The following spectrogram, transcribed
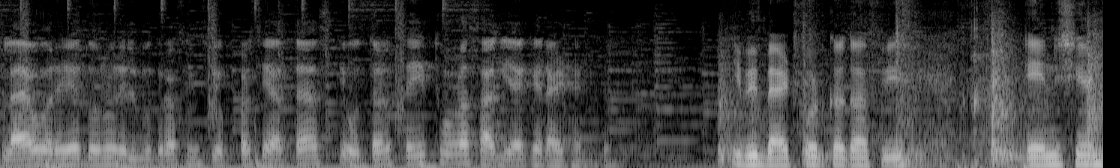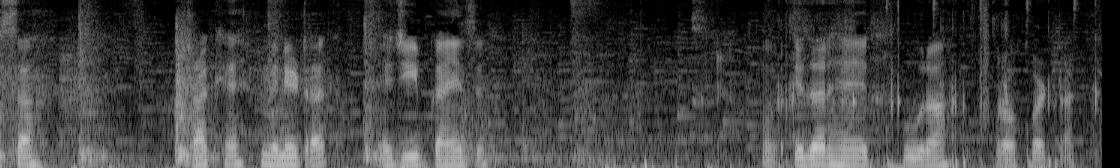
फ्लाई ओवर है दोनों रेलवे क्रॉसिंग के ऊपर से आता है। उसके उतर से ही थोड़ा सा गया के राइट हैंड पे। ये भी बैट बैटफोर्ड का काफ़ी एंशियंट सा ट्रक है मिनी ट्रक ये जीप कहें से और इधर है एक पूरा प्रॉपर ट्रक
